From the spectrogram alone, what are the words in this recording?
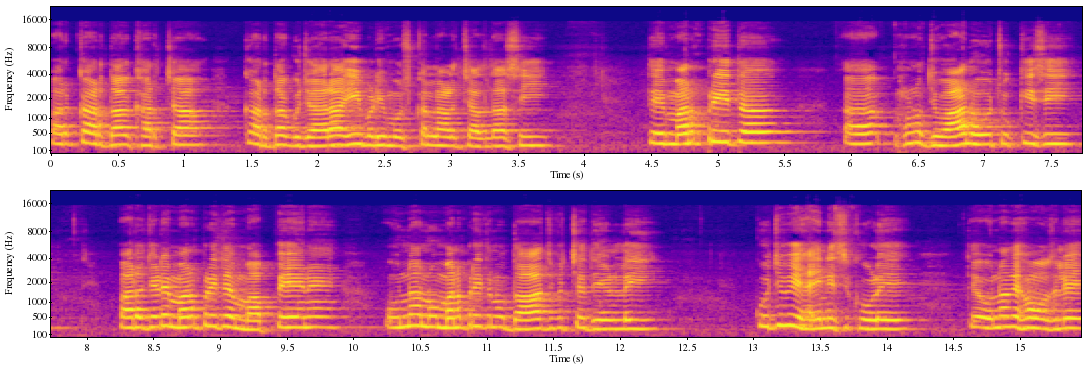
ਪਰ ਘਰ ਦਾ ਖਰਚਾ, ਘਰ ਦਾ ਗੁਜ਼ਾਰਾ ਹੀ ਬੜੀ ਮੁਸ਼ਕਲ ਨਾਲ ਚੱਲਦਾ ਸੀ ਤੇ ਮਨਪ੍ਰੀਤ ਹੁਣ ਜਵਾਨ ਹੋ ਚੁੱਕੀ ਸੀ, ਪਰ ਜਿਹੜੇ ਮਨਪ੍ਰੀਤ ਦੇ ਮਾਪੇ ਨੇ, ਉਹਨਾਂ ਨੂੰ ਮਨਪ੍ਰੀਤ ਨੂੰ ਦਾਜ ਵਿੱਚ ਦੇਣ ਲਈ ਕੁਝ ਵੀ ਹੈ ਹੀ ਨਹੀਂ ਸੀ ਕੋਲੇ ਤੇ ਉਹਨਾਂ ਦੇ ਹੌਸਲੇ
